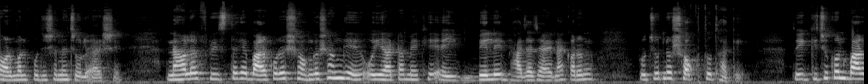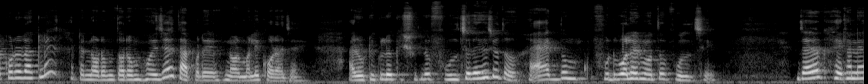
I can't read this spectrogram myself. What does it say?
নর্মাল পজিশনে চলে আসে। না হলে ফ্রিজ থেকে বার করে সঙ্গে সঙ্গে ওই আটা মেখে, এই বেলে ভাজা যায় না, কারণ প্রচণ্ড শক্ত থাকে। তো এই কিছুক্ষণ বার করে রাখলে একটা নরম তরম হয়ে যায়, তারপরে নর্মালি করা যায়। আর রুটিগুলো কি সুন্দর ফুলছে দেখেছ তো? একদম ফুটবলের মতো ফুলছে। যাই হোক, এখানে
